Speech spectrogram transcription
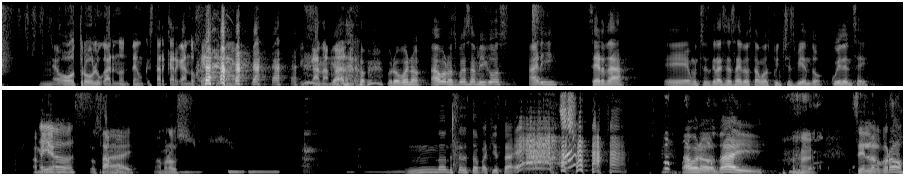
¿Mm? Eh, Otro lugar donde tengo que estar cargando gente, ¿no? Carajo. Pero bueno, vámonos pues amigos. Ari, Cerda, eh, muchas gracias. Ahí nos estamos pinches viendo. Cuídense. Familia, Adiós. los amo. Bye. Vámonos. Mm, ¿Dónde está el stop? Aquí está. vámonos, bye. Se logró.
